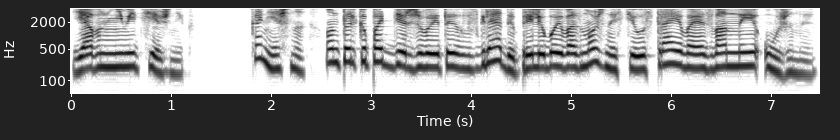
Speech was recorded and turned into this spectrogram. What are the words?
явно не мятежник. Конечно, он только поддерживает их взгляды при любой возможности, устраивая званные ужины.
